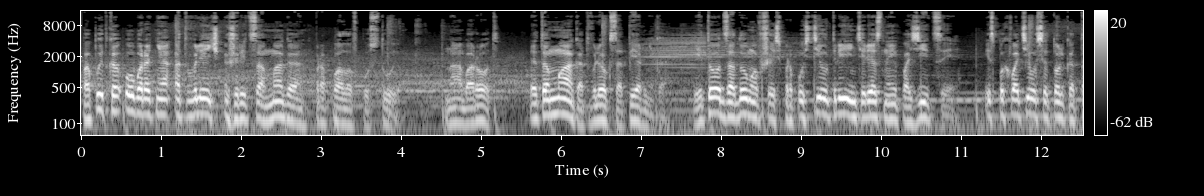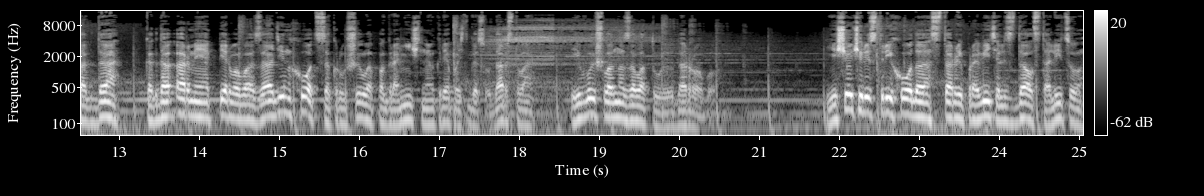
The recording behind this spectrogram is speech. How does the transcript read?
Попытка оборотня отвлечь жреца-мага пропала впустую. Наоборот, это маг отвлек соперника, и тот, задумавшись, пропустил три интересные позиции и спохватился только тогда, когда армия первого за один ход сокрушила пограничную крепость государства и вышла на Золотую дорогу. Еще через три хода старый правитель сдал столицу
